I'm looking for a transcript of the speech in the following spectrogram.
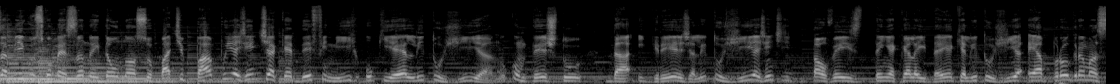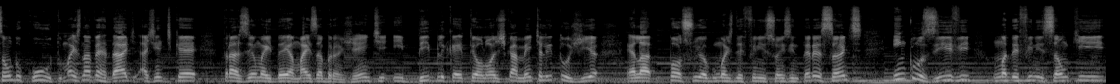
amigos, começando então o nosso bate-papo e a gente já quer definir o que é liturgia. No contexto da igreja, liturgia, a gente talvez tenha aquela ideia que a liturgia é a programação do culto, mas na verdade a gente quer trazer uma ideia mais abrangente e bíblica e teologicamente a liturgia, ela possui algumas definições interessantes, inclusive uma definição que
